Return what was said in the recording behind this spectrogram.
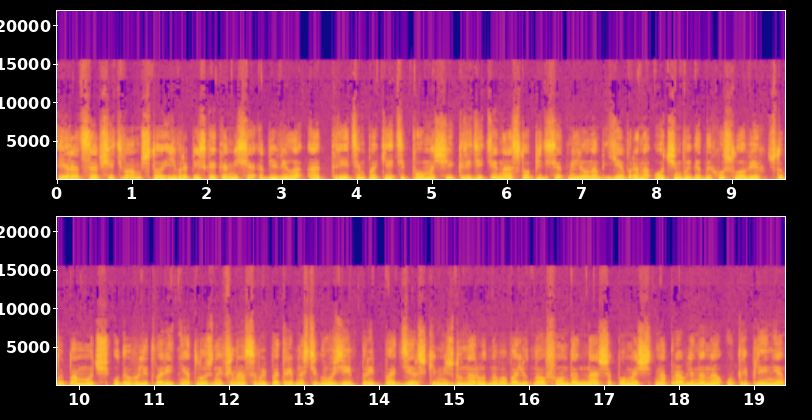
Я рад сообщить вам, что Европейская комиссия объявила о третьем пакете помощи кредите на 150 миллионов евро на очень выгодных условиях, чтобы помочь удовлетворить неотложные финансовые потребности Грузии. При поддержке Международного валютного фонда наша помощь направлена на укрепление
